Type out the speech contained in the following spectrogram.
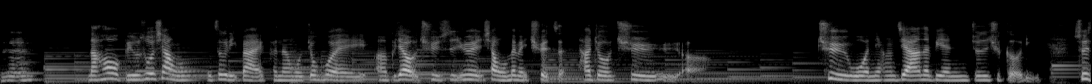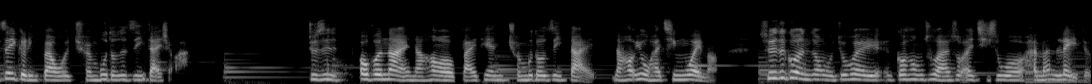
嗯。然后，比如说像我这个礼拜，可能我就会呃比较有趣，是因为像我妹妹确诊，她就去呃去我娘家那边，就是去隔离，所以这一个礼拜我全部都是自己带小孩，就是 overnight，然后白天全部都自己带，然后因为我还亲喂嘛，所以这过程中我就会沟通出来说，哎，其实我还蛮累的，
